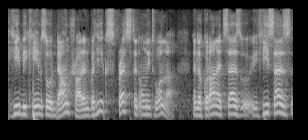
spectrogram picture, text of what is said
he became so downtrodden, but he expressed it only to Allah. In the Quran, it says, he says,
